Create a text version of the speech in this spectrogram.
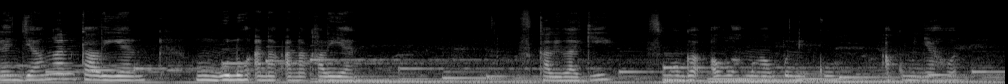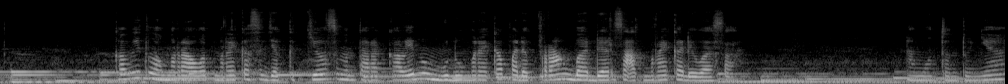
Dan jangan kalian membunuh anak-anak kalian. Sekali lagi, Semoga Allah mengampuniku. Aku menyahut. Kami telah merawat mereka sejak kecil sementara kalian membunuh mereka pada perang badar saat mereka dewasa. Namun tentunya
